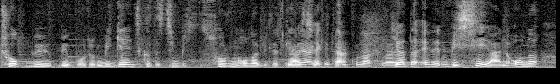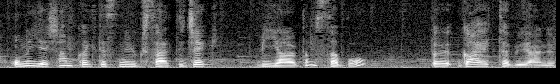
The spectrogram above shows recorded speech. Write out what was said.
çok büyük bir burun bir genç kız için bir sorun olabilir gerçekten. Ya da evet bir şey yani onu onun yaşam kalitesini yükseltecek bir yardımsa bu e, gayet tabii yani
